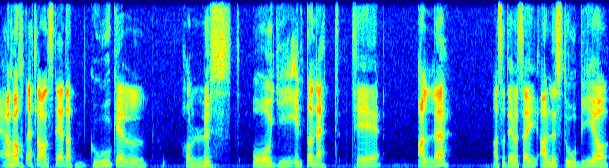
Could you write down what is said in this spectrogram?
Jeg har hørt et eller annet sted at Google har lyst å gi internett til alle. Altså det vil si, alle storbyer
